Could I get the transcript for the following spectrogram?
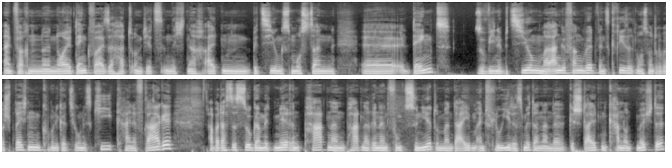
einfach eine neue Denkweise hat und jetzt nicht nach alten Beziehungsmustern äh, denkt, so wie eine Beziehung mal angefangen wird. Wenn es kriselt, muss man drüber sprechen. Kommunikation ist key, keine Frage. Aber dass es sogar mit mehreren Partnern, Partnerinnen funktioniert und man da eben ein fluides Miteinander gestalten kann und möchte,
